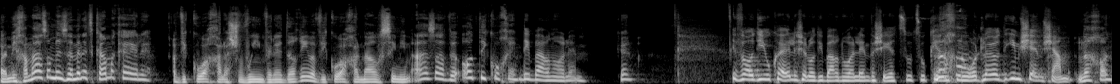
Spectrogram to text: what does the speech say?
והמלחמה הזו מזמנת כמה כאלה, הוויכוח על השבויים ונעדרים, הוויכוח על מה עושים עם עזה ועוד ויכוחים. דיברנו עליהם. כן, ועוד יהיו כאלה שלא דיברנו עליהם ושיצוצו, כי נכון. אנחנו עוד לא יודעים שהם שם. נכון.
